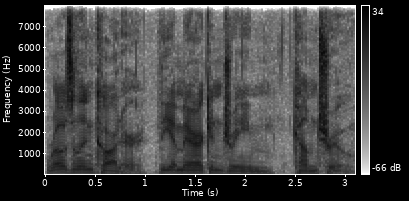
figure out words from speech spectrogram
Rosalynn Carter, the American dream come true.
